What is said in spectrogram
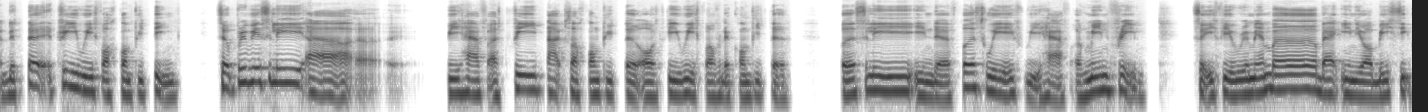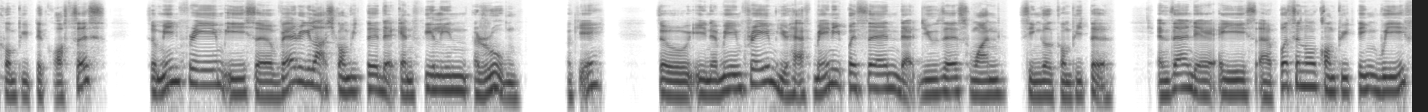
the third three wave of computing. So previously, uh, we have uh, three types of computer or three waves of the computer. Firstly, in the first wave, we have a mainframe. So if you remember back in your basic computer courses, so mainframe is a very large computer that can fill in a room. Okay, so in a mainframe, you have many person that uses one single computer. And then there is a personal computing wave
